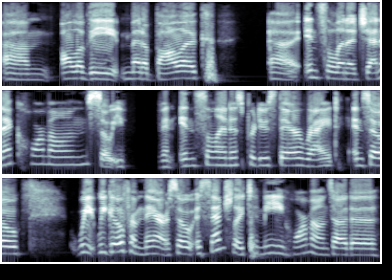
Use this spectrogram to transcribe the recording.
um, all of the metabolic uh, insulinogenic hormones. So even insulin is produced there, right? And so we, we go from there. So essentially, to me, hormones are the,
